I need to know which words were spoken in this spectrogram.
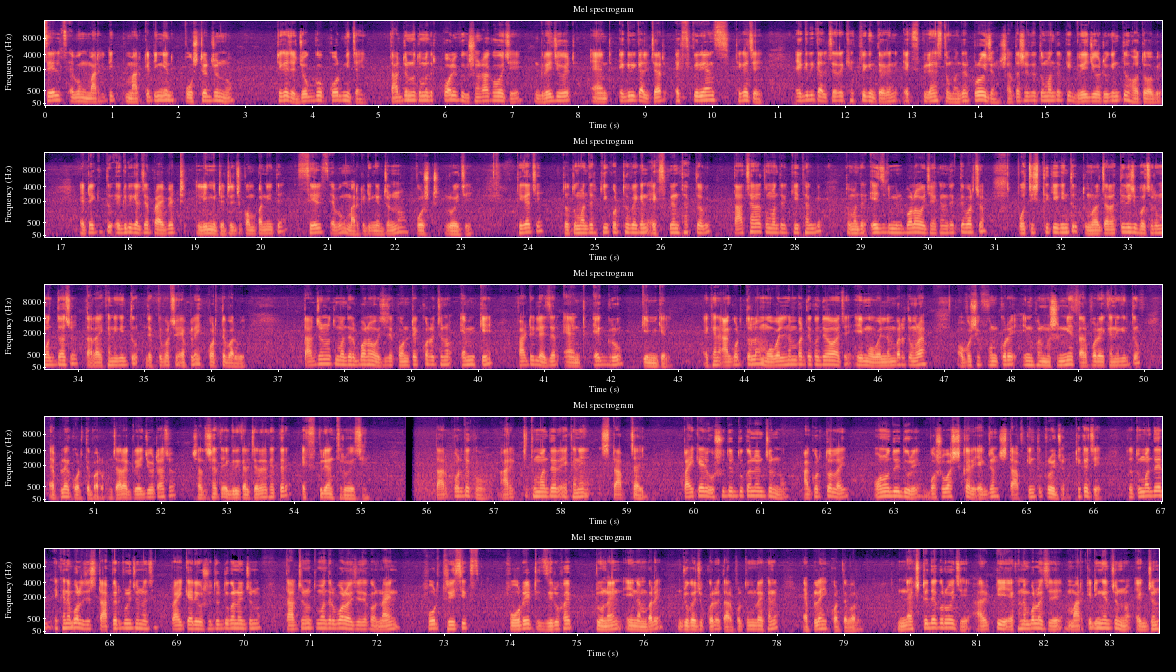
সেলস এবং মার্কেটিং মার্কেটিংয়ের পোস্টের জন্য, ঠিক আছে, যোগ্য কর্মী চাই। তার জন্য তোমাদের কোয়ালিফিকেশন রাখা হয়েছে গ্র্যাজুয়েট অ্যান্ড এগ্রিকালচার এক্সপিরিয়েন্স ঠিক আছে? এগ্রিকালচারের ক্ষেত্রে কিন্তু এখানে এক্সপিরিয়েন্স তোমাদের প্রয়োজন। সাথে সাথে তোমাদেরকে গ্র্যাজুয়েটও কিন্তু হতে হবে। এটা কিন্তু এগ্রিকালচার প্রাইভেট লিমিটেডের যে কোম্পানিতে সেলস এবং মার্কেটিংয়ের জন্য পোস্ট রয়েছে। ঠিক আছে? তো তোমাদের কি করতে হবে? এখানে এক্সপিরিয়েন্স থাকতে হবে। তাছাড়া তোমাদের কি থাকবে? তোমাদের এজ লিমিট বলা হয়েছে এখানে, দেখতে পাচ্ছ? পঁচিশ থেকে কিন্তু তোমরা যারা তিরিশ বছরের মধ্যে আছো, তারা এখানে কিন্তু দেখতে পাচ্ছ অ্যাপ্লাই করতে পারবে। তার জন্য তোমাদের বলা হয়েছে যে কন্ট্যাক্ট করার জন্য M K fertilizer and agro chemical এখানে আগরতলা মোবাইল নাম্বার দেখো দেওয়া আছে। এই মোবাইল নাম্বারে তোমরা অবশ্যই ফোন করে ইনফরমেশন নিয়ে তারপরে এখানে কিন্তু অ্যাপ্লাই করতে পারো। যারা গ্র্যাজুয়েট আছো, সাথে সাথে এগ্রিকালচারের ক্ষেত্রে এক্সপিরিয়েন্স রয়েছে। তারপর দেখো, আরেকটি তোমাদের এখানে স্টাফ চাই। পাইকারি ওষুধের দোকানের জন্য আগরতলায় অনদী দূরে বসবাসকারী একজন স্টাফ কিন্তু প্রয়োজন, ঠিক আছে? তো তোমাদের এখানে বলে যে স্টাফের প্রয়োজন আছে। পাইকারি ওষুধের দোকানের জন্য, তার জন্য তোমাদের বলা হয়েছে, দেখো nine four three six four eight zero five two nine এই নাম্বারে যোগাযোগ করে তারপর তোমরা এখানে অ্যাপ্লাই করতে পারো। নেক্সটে দেখো রয়েছে আরেকটি, এখানে বলা হয়েছে মার্কেটিংয়ের জন্য একজন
